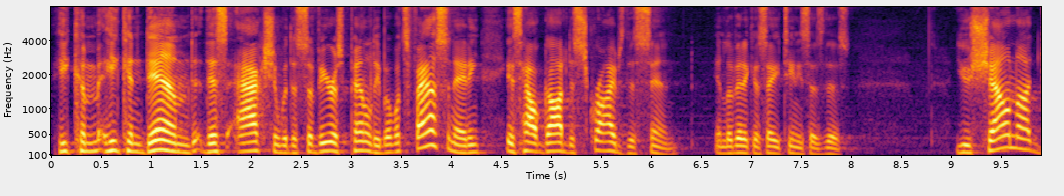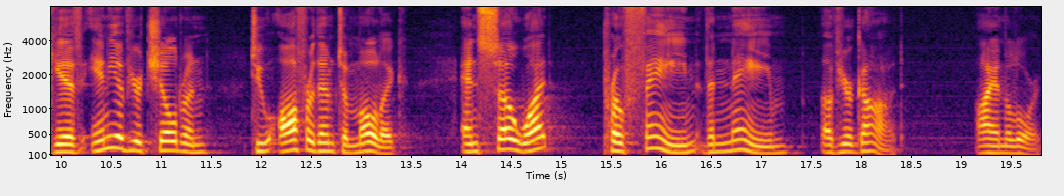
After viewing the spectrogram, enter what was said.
He, com- he condemned this action with the severest penalty. But what's fascinating is how God describes this sin. In Leviticus 18, he says this You shall not give any of your children to offer them to Moloch, and so what? Profane the name of your God. I am the Lord.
